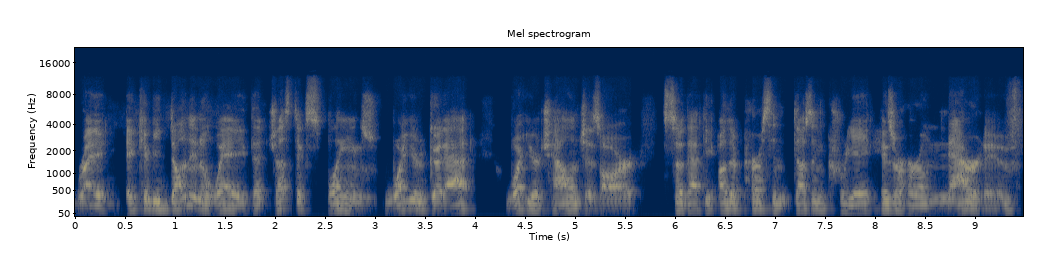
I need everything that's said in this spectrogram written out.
right? It can be done in a way that just explains what you're good at what your challenges are so that the other person doesn't create his or her own narrative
